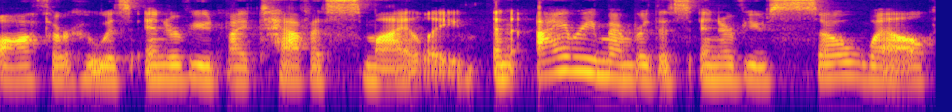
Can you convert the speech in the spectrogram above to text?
author who was interviewed by Tavis Smiley. And I remember this interview so well.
